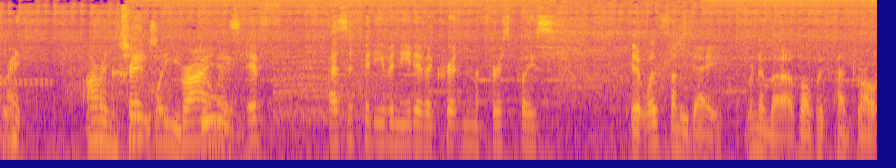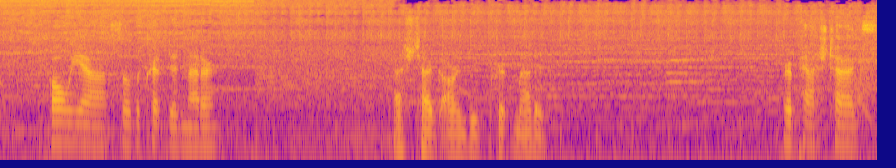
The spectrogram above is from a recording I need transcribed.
Crit. RNG, Crit, what are you Brian, doing? As if, as if it even needed a crit in the first place. It was sunny day. Remember, Vulpix had drought. Oh yeah, so the crit did matter. Hashtag RNG crit mattered. Rip hashtags.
